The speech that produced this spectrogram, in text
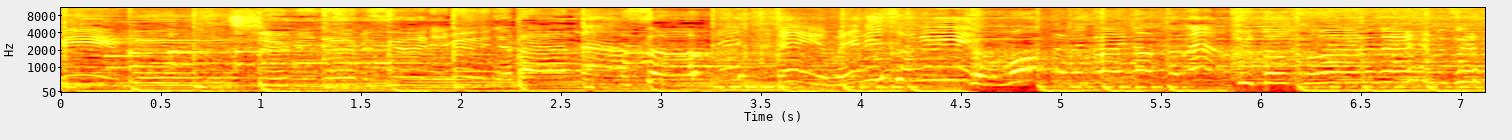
シュビドゥビスにみまたそうえいウィリソギー思ったみ買いだったねきっと加えるね秘密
